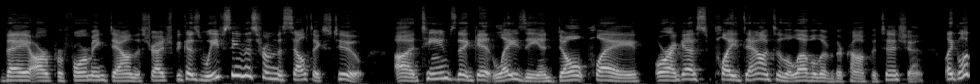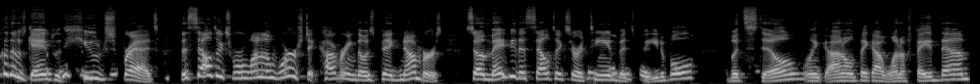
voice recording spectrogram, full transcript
they are performing down the stretch because we've seen this from the Celtics too. Uh, teams that get lazy and don't play, or I guess play down to the level of their competition. Like, look at those games with huge spreads. The Celtics were one of the worst at covering those big numbers. So maybe the Celtics are a team that's beatable, but still, like, I don't think I want to fade them.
